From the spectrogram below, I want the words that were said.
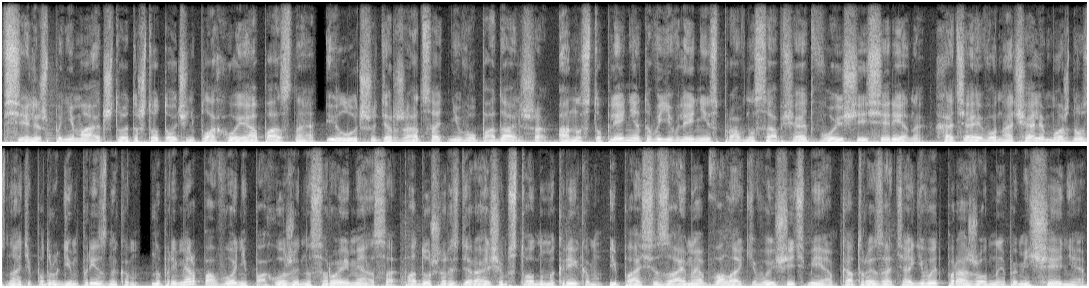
Все лишь понимают, что это что-то очень плохое и опасное, и лучше держаться от него подальше. О наступлении этого явления исправно сообщают воющие сирены, хотя его начале можно узнать и по другим признакам. Например, по воне, похожей на сырое мясо, по душераздирающим стоном и крикам, и по осязаемой обволакивающей тьме, которая затягивает охватывает пораженные помещения.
